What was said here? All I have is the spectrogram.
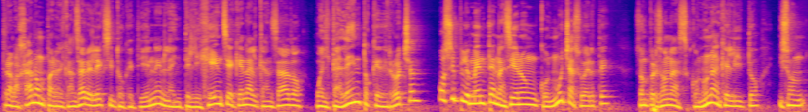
¿Trabajaron para alcanzar el éxito que tienen, la inteligencia que han alcanzado o el talento que derrochan? ¿O simplemente nacieron con mucha suerte, son personas con un angelito y son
